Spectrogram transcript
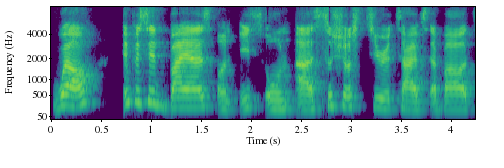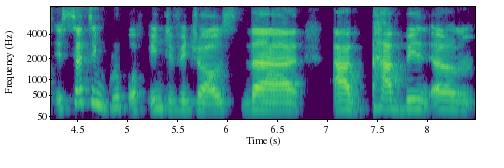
Well, implicit bias on its own are social stereotypes about a certain group of individuals that have, have been um,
